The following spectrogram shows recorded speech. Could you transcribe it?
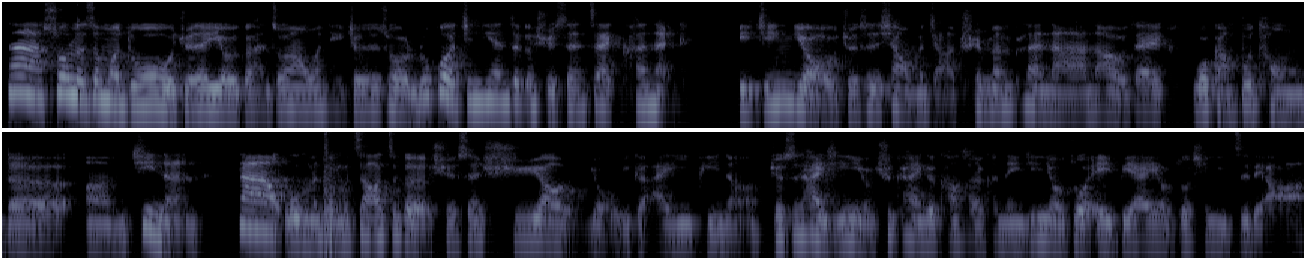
那说了这么多，我觉得有一个很重要的问题，就是说，如果今天这个学生在 clinic 已经有就是像我们讲的 treatment plan 啊，然后有在 work on 不同的嗯技能。那我们怎么知道这个学生需要有一个 IEP 呢？就是他已经有去看一个 counselor，可能已经有做 ABI，有做心理治疗啊。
